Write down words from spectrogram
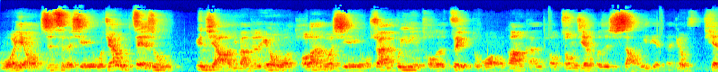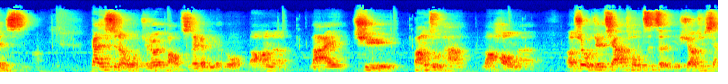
我有支持的协议，我觉得这也是运气好的地方，就是因为我投了很多协议，我虽然不一定投的最多，我通常可能投中间或者少一点的，因为我是天使嘛，但是呢，我绝对会保持那个联络，然后呢，来去帮助他，然后呢。啊，所以我觉得其他投资者也需要去想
